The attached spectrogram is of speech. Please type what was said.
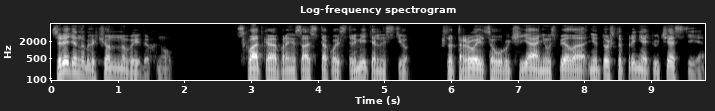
Средин облегченно выдохнул. Схватка пронеслась с такой стремительностью, что троица у ручья не успела не то что принять участие,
